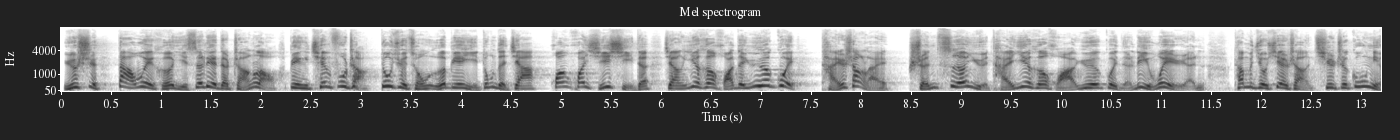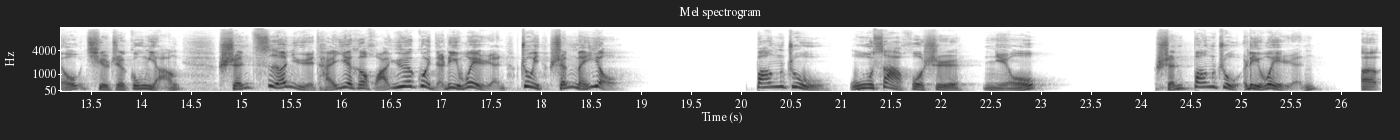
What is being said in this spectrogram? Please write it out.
于是大卫和以色列的长老并千夫长都去从俄别以东的家欢欢喜喜的将耶和华的约柜抬上来。神赐恩与抬耶和华约柜的立位人，他们就献上七只公牛、七只公羊。神赐恩与抬耶和华约柜的立位人，注意，神没有帮助乌撒或是牛，神帮助立位人，呃。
